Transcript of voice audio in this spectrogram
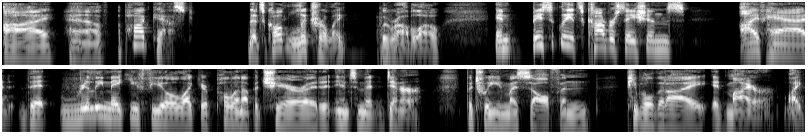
I have a podcast that's called Literally with Rob Lowe. And basically, it's conversations I've had that really make you feel like you're pulling up a chair at an intimate dinner between myself and people that I admire, like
